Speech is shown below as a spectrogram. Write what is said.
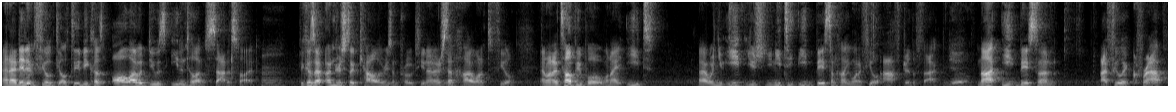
And I didn't feel guilty because all I would do is eat until I'm satisfied. Mm. Because I understood calories and protein. I understand Yeah. how I want it to feel. And when I tell people when I eat, uh, when you eat, you, sh- you need to eat based on how you want to feel after the fact. Yeah. Not eat based on, I feel like crap,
